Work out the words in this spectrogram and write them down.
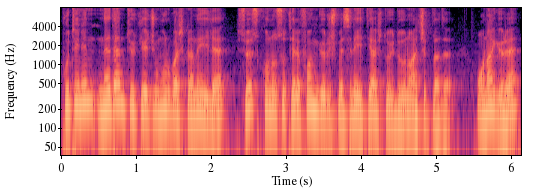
Putin'in neden Türkiye Cumhurbaşkanı ile söz konusu telefon görüşmesine ihtiyaç duyduğunu açıkladı. Ona göre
